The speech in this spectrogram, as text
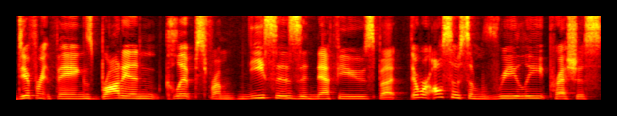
different things, brought in clips from nieces and nephews, but there were also some really precious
